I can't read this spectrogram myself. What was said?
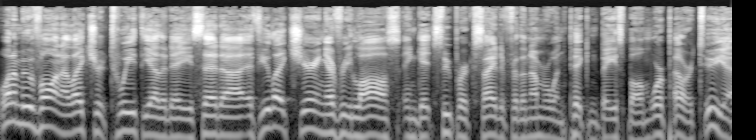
I want to move on. I liked your tweet the other day. You said uh, if you like cheering every loss and get super excited for the number one pick in baseball, more power to you.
